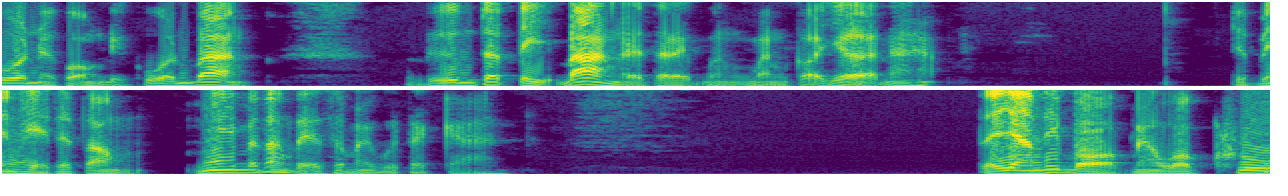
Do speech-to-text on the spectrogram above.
ควรในของที่ควรบ้าง ลืมสติบ้างอะไรแต่มันมันก็เยอะนะฮะจะเป็นเหตุที่ต้อง มีมาตั้งแต่สมัยพุทธกาลแต่อย่างที่บอกนะว่าครู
